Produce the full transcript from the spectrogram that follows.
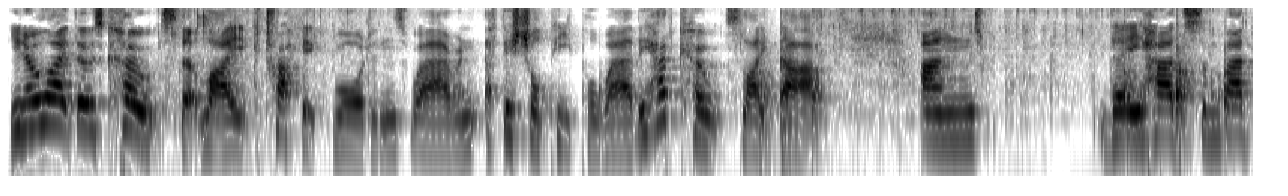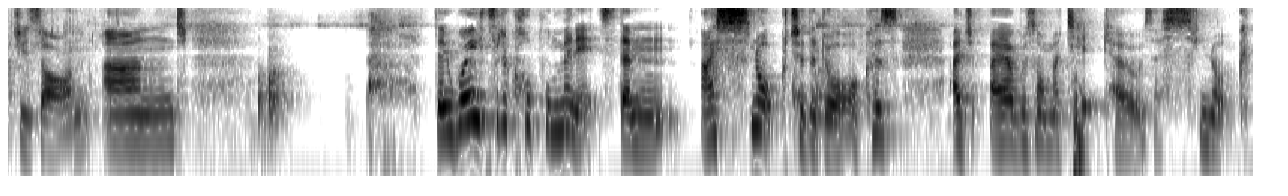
You know, like those coats that like traffic wardens wear and official people wear. They had coats like that. And they had some badges on and they waited a couple minutes then i snuck to the door because I, I, was on my tiptoes i snuck.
